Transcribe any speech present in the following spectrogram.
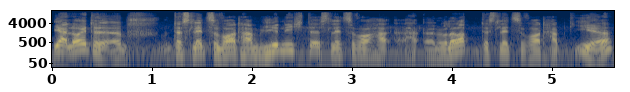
Ja, Leute, äh, das letzte Wort haben wir nicht. Das letzte Wort, ha das letzte Wort habt ihr.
